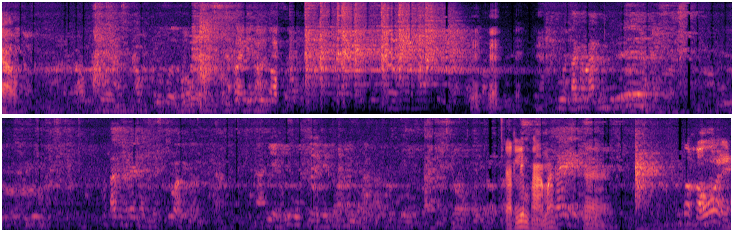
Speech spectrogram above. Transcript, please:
กาวกัดริมผามาอ่าก็เขาเลย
